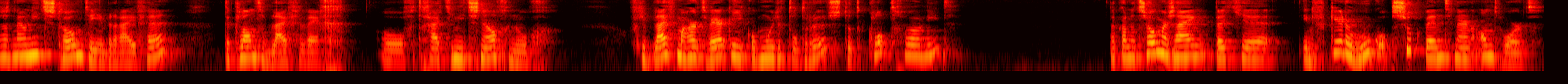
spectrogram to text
Als het nou niet stroomt in je bedrijf, hè? de klanten blijven weg, of het gaat je niet snel genoeg, of je blijft maar hard werken en je komt moeilijk tot rust, dat klopt gewoon niet. Dan kan het zomaar zijn dat je in de verkeerde hoek op zoek bent naar een antwoord.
